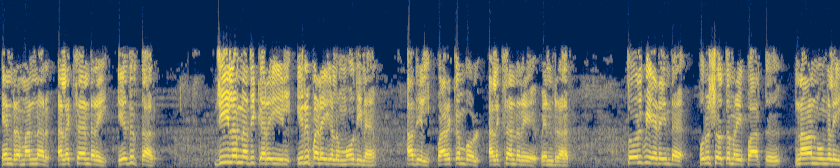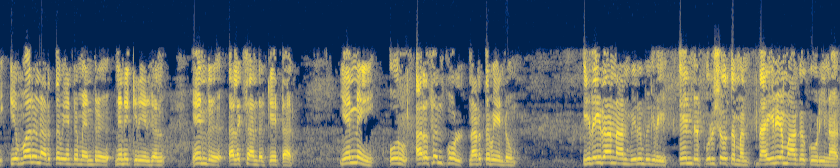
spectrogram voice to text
என்ற மன்னர் அலெக்சாண்டரை எதிர்த்தார். ஜீலம் நதிக்கரையில் இரு படைகளும் மோதின அதில் வழக்கம்போல் அலெக்சாண்டரே வென்றார். தோல்வியடைந்த புருஷோத்தமரை பார்த்து நான் உங்களை எவ்வாறு நடத்த வேண்டும் என்று நினைக்கிறீர்கள்? என்று அலெக்சாண்டர் கேட்டார். என்னை ஒரு அரசன் போல் நடத்த வேண்டும். இதைதான் நான் விரும்புகிறேன் என்று புருஷோத்தமன் தைரியமாக கூறினார்.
